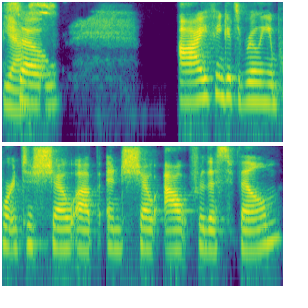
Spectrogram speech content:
Yes. So I think it's really important to show up and show out for this film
